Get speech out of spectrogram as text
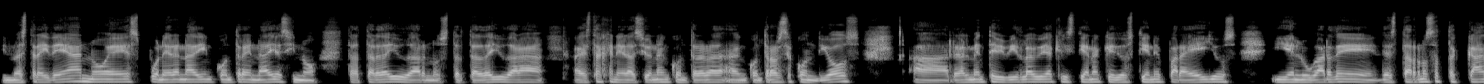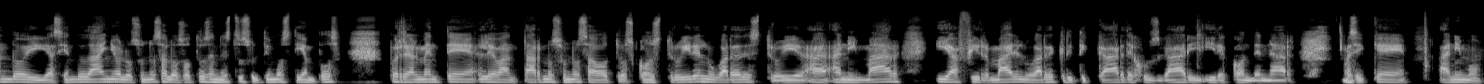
Y nuestra idea no es poner a nadie en contra de nadie, sino tratar de ayudarnos, tratar de ayudar a, a esta generación a encontrar, a, encontrarse con Dios, a realmente vivir la vida cristiana que Dios tiene para ellos y en lugar de, de estarnos atacando y haciendo daño los unos a los otros en estos últimos tiempos, pues realmente levantarnos unos a otros, construir en lugar de destruir, animar y afirmar en lugar de criticar, de juzgar y, y de condenar. Así que ánimo,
